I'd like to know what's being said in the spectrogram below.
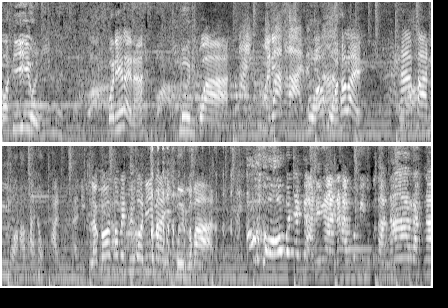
บอดี้อยู่บอดี้หมื่นหมื่นกว่า บอดี้เท่าไหร่นะกว่าหมื่นกว่า อันนี้ขายได้หัวไหมหัวเท่าไหร่ห้าพัน หัวห้าพันหกพันอันนี้แล้วก็ต้องไปซื้อบอดี้มาอีกหมื่นกว่าบาท โอ้โหบรรยากาศในงานนะครับก็มีตุ๊กตาน่ารักน่า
